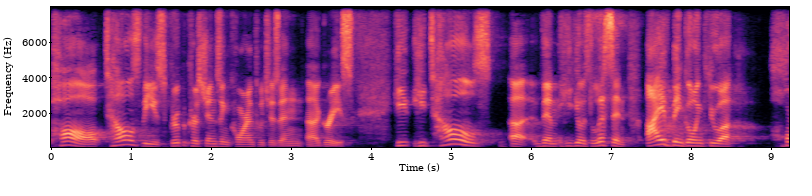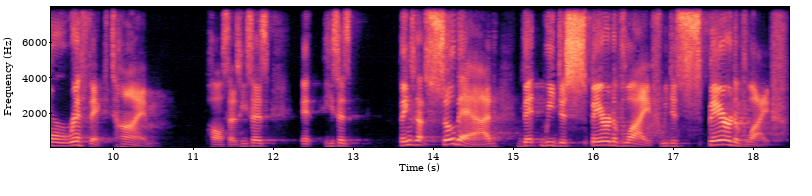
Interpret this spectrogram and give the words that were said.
Paul tells these group of Christians in Corinth, which is in uh, Greece, he, he tells uh, them, he goes, Listen, I have been going through a horrific time, Paul says. He says, he says, Things got so bad that we despaired of life. We despaired of life.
